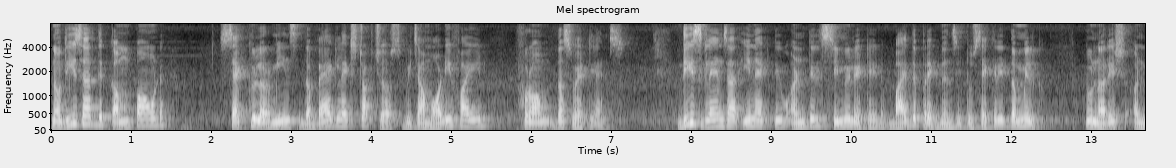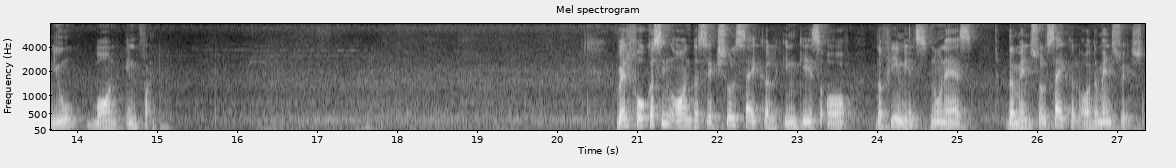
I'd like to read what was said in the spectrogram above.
Now these are the compound saccular means the bag-like structures which are modified from the sweat glands. These glands are inactive until stimulated by the pregnancy to secrete the milk to nourish a newborn infant. Well, focusing on the sexual cycle in case of the females known as the menstrual cycle or the menstruation.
